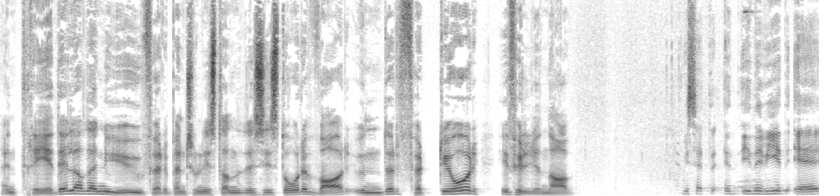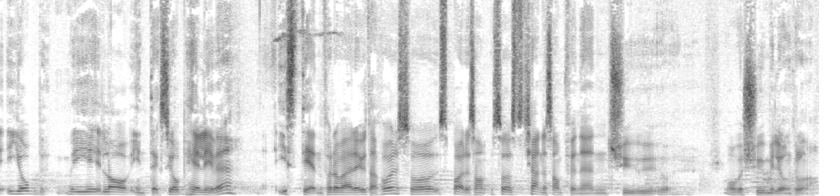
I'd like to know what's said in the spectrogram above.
En tredel av de nye uførepensjonistene det siste året var under 40 år, ifølge Nav. Hvis et individ er i jobb, i lavinntektsjobb hele livet, istedenfor å være utafor, så, så, tjener samfunnet sju, over 7 millioner kroner.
